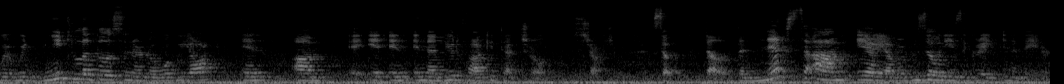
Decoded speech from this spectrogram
we we need to let the listener know where we are in, um, in, in, in that beautiful architectural structure. So the, the next um, area where Busoni is a great innovator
